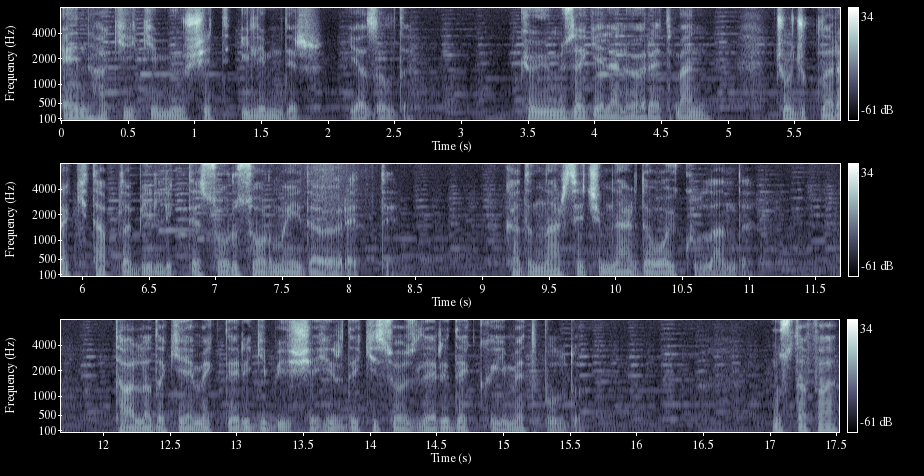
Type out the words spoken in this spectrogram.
en hakiki mürşit ilimdir yazıldı. Köyümüze gelen öğretmen çocuklara kitapla birlikte soru sormayı da öğretti. Kadınlar seçimlerde oy kullandı. Tarladaki emekleri gibi şehirdeki sözleri de kıymet buldu. Mustafa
